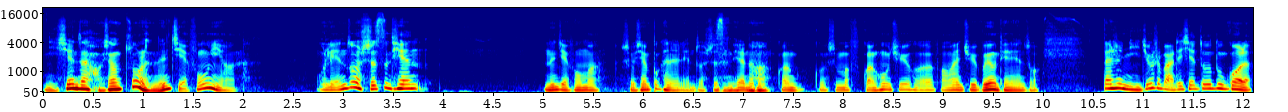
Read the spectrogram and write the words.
你现在好像做了能解封一样的，我连做十四天，能解封吗？首先不可能连做十四天的话，管什么管控区和防范区不用天天做，但是你就是把这些都度过了，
